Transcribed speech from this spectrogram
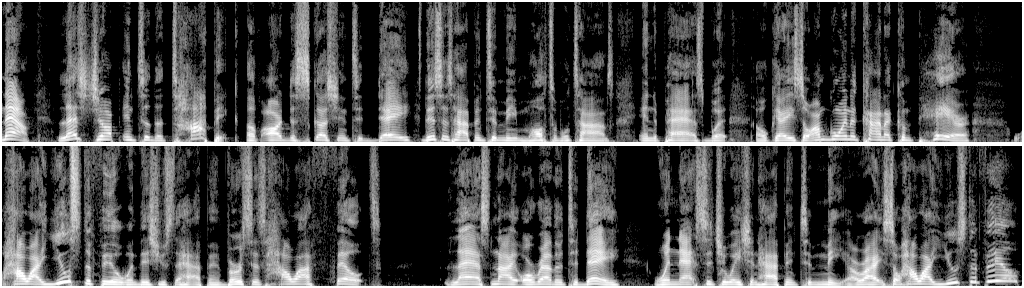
Now, let's jump into the topic of our discussion today. This has happened to me multiple times in the past, but okay, so I'm going to kind of compare how I used to feel when this used to happen versus how I felt last night, or rather today, when that situation happened to me. All right. So, how I used to feel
